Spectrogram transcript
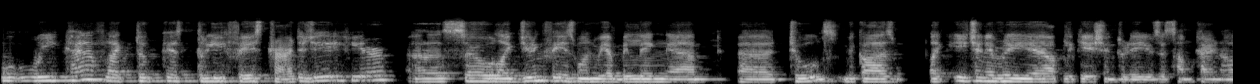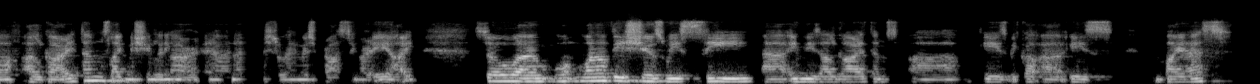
we kind of like took a three phase strategy here. Uh, so like during phase one, we are building um, uh, tools because like each and every application today uses some kind of algorithms like machine learning or uh, natural language processing or AI. So uh, w- one of the issues we see uh, in these algorithms uh, is because uh, is bias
